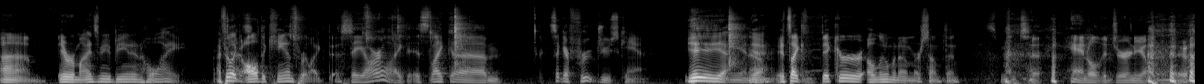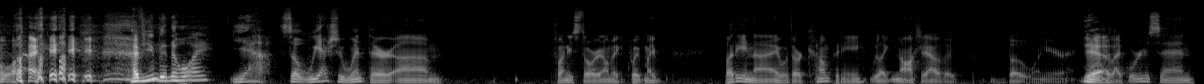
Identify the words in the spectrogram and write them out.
Um, it reminds me of being in Hawaii. I feel like all the cans were like this. They are like it's like um it's like a fruit juice can. Yeah, yeah, yeah. You know? yeah. It's like thicker aluminum or something. It's meant to handle the journey all the way to Hawaii. Have you been to Hawaii? yeah. So we actually went there. Um, funny story. I'll make it quick. My buddy and I, with our company, we like knocked it out of the boat one year. Yeah. We're like we're gonna send,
